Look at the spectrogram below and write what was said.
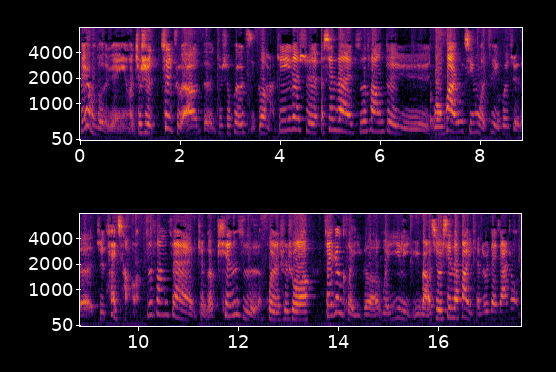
非常多的原因啊，就是最主要的就是会有几个嘛。第一个是现在资方对于文化入侵，我自己会觉得就太强了。资方在整个片子或者是说在任何一个文艺领域吧，就是现在话语权都是在加重的，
